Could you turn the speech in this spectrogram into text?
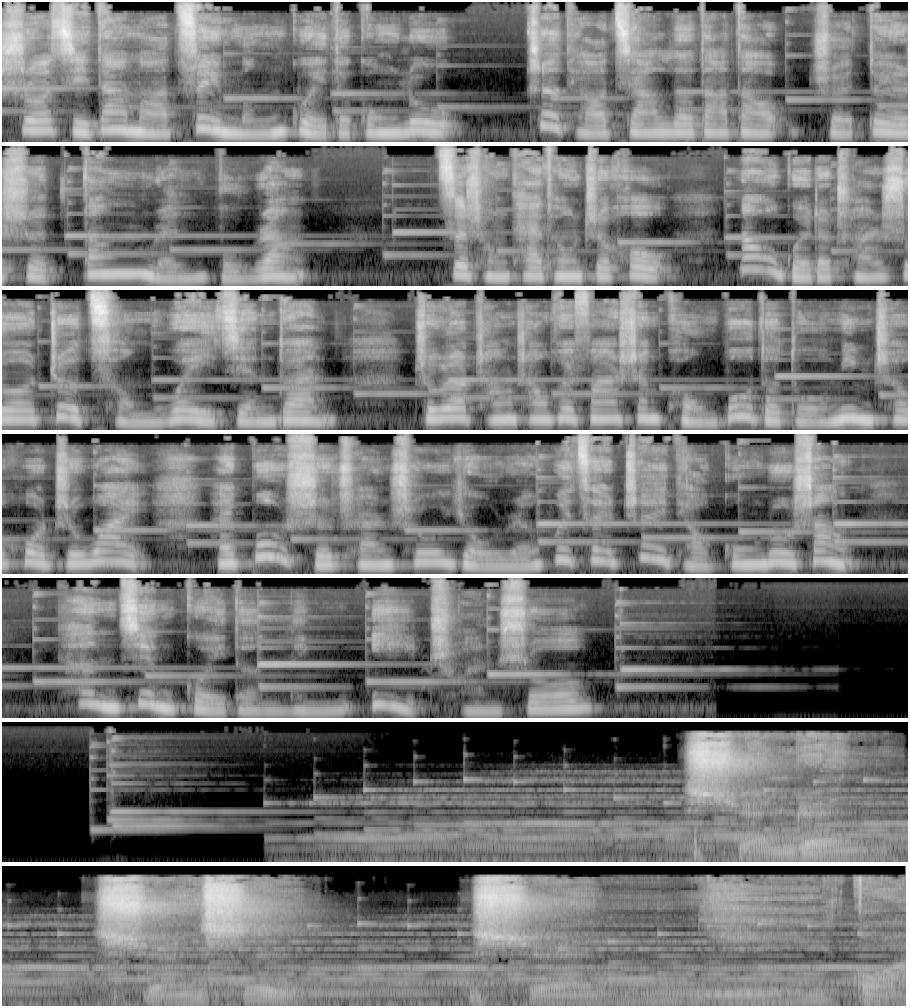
说起大马最猛鬼的公路，这条嘉乐大道绝对是当仁不让。自从开通之后，闹鬼的传说就从未间断。除了常常会发生恐怖的夺命车祸之外，还不时传出有人会在这条公路上看见鬼的灵异传说。悬人悬事。悬疑馆，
